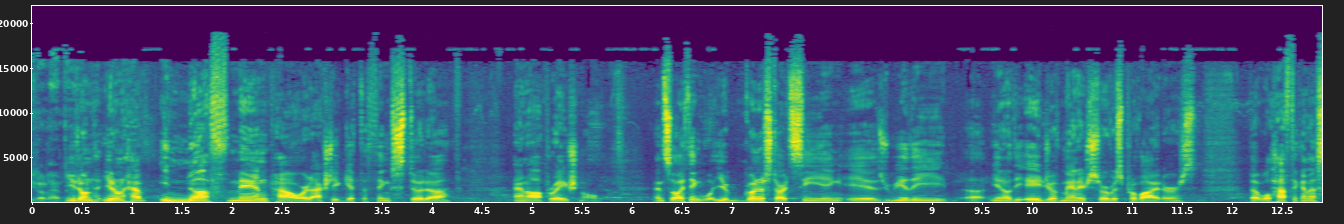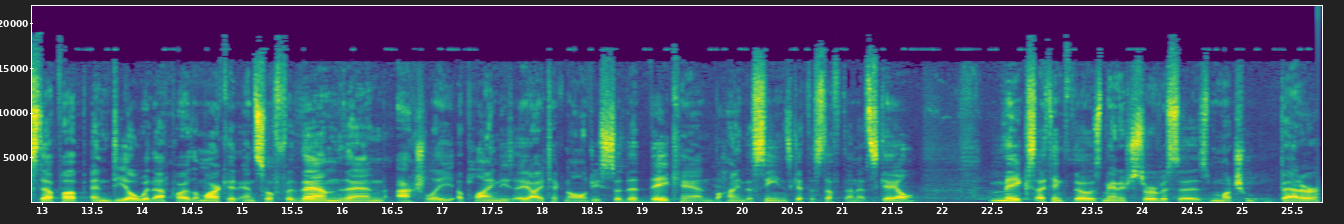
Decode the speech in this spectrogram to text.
you don't have, you don't, you don't have enough manpower to actually get the thing stood up and operational. And so I think what you're going to start seeing is really, uh, you know, the age of managed service providers that will have to kind of step up and deal with that part of the market. And so for them, then actually applying these AI technologies so that they can, behind the scenes, get the stuff done at scale makes, I think, those managed services much better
